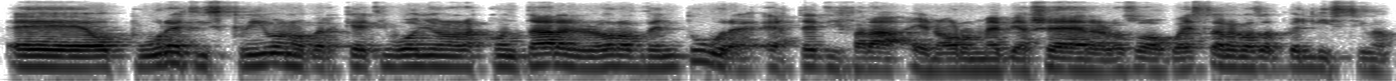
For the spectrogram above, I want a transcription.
eh, oppure ti scrivono perché ti vogliono raccontare le loro avventure e a te ti farà enorme piacere, lo so, questa è una cosa bellissima,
